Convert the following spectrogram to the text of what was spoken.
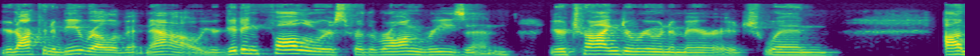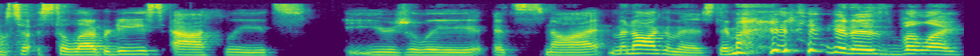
you're not going to be relevant now. You're getting followers for the wrong reason. You're trying to ruin a marriage when um so celebrities, athletes, usually it's not monogamous. They might think it is, but like,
